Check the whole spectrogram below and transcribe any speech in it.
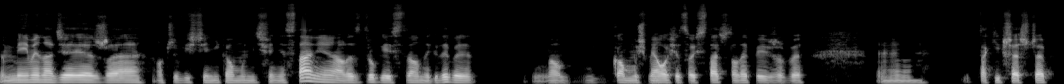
miejmy nadzieję, że oczywiście nikomu nic się nie stanie, ale z drugiej strony, gdyby no, komuś miało się coś stać, to lepiej, żeby e, taki przeszczep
